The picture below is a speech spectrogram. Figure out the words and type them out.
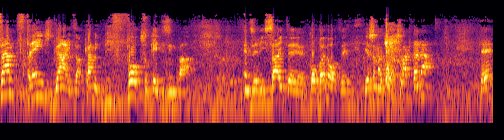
Some strange guys are coming before פסוקי דזמרה and they recite uh, קורבנות, יש שם הקשבה קטנה, כן?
